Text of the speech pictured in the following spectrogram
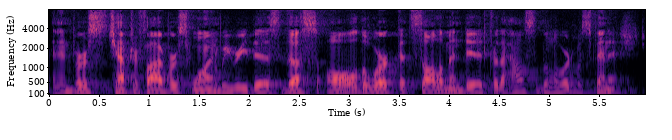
And in verse chapter 5 verse 1 we read this, thus all the work that Solomon did for the house of the Lord was finished.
